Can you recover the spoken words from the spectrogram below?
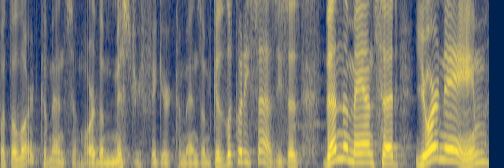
But the Lord commends him, or the mystery figure commends him. Because look what he says. He says, Then the man said, Your name,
